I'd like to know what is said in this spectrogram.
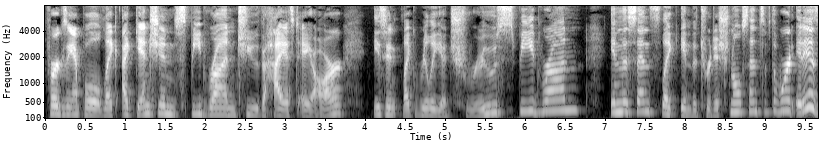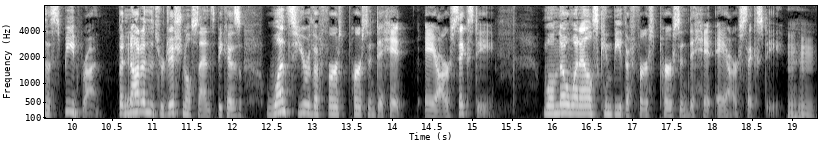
for example, like a Genshin speed run to the highest AR isn't like really a true speed run in the sense like in the traditional sense of the word. It is a speed run, but Yeah. not in the traditional sense because once you're the first person to hit AR 60, well no one else can be the first person to hit AR 60. Mhm.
